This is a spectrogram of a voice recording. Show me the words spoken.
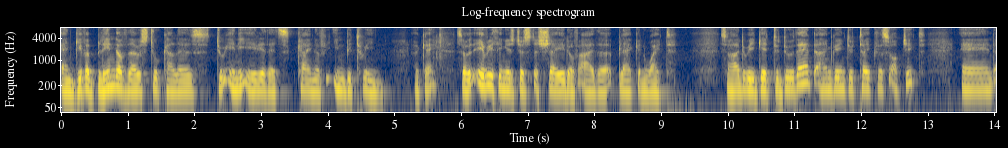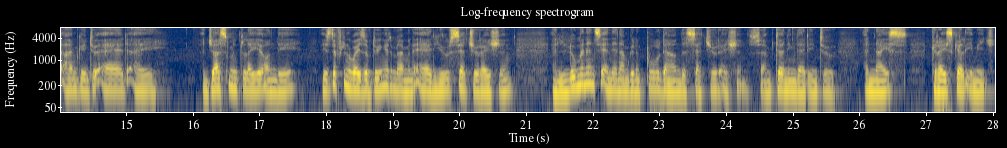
and give a blend of those two colors to any area that's kind of in between. Okay, so everything is just a shade of either black and white. So how do we get to do that? I'm going to take this object and I'm going to add a adjustment layer on there. There's different ways of doing it, but I'm going to add hue, saturation, and luminance, and then I'm going to pull down the saturation. So I'm turning that into a nice grayscale image.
